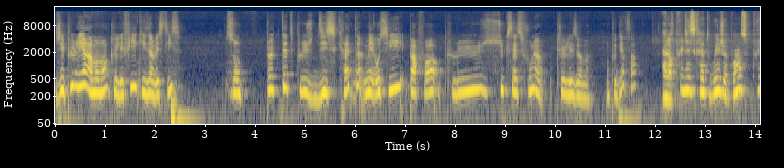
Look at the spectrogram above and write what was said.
J'ai pu lire à un moment que les filles qui investissent sont peut-être plus discrète, mais aussi parfois plus successful que les hommes. On peut dire ça? Alors plus discrète, oui, je pense. Plus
